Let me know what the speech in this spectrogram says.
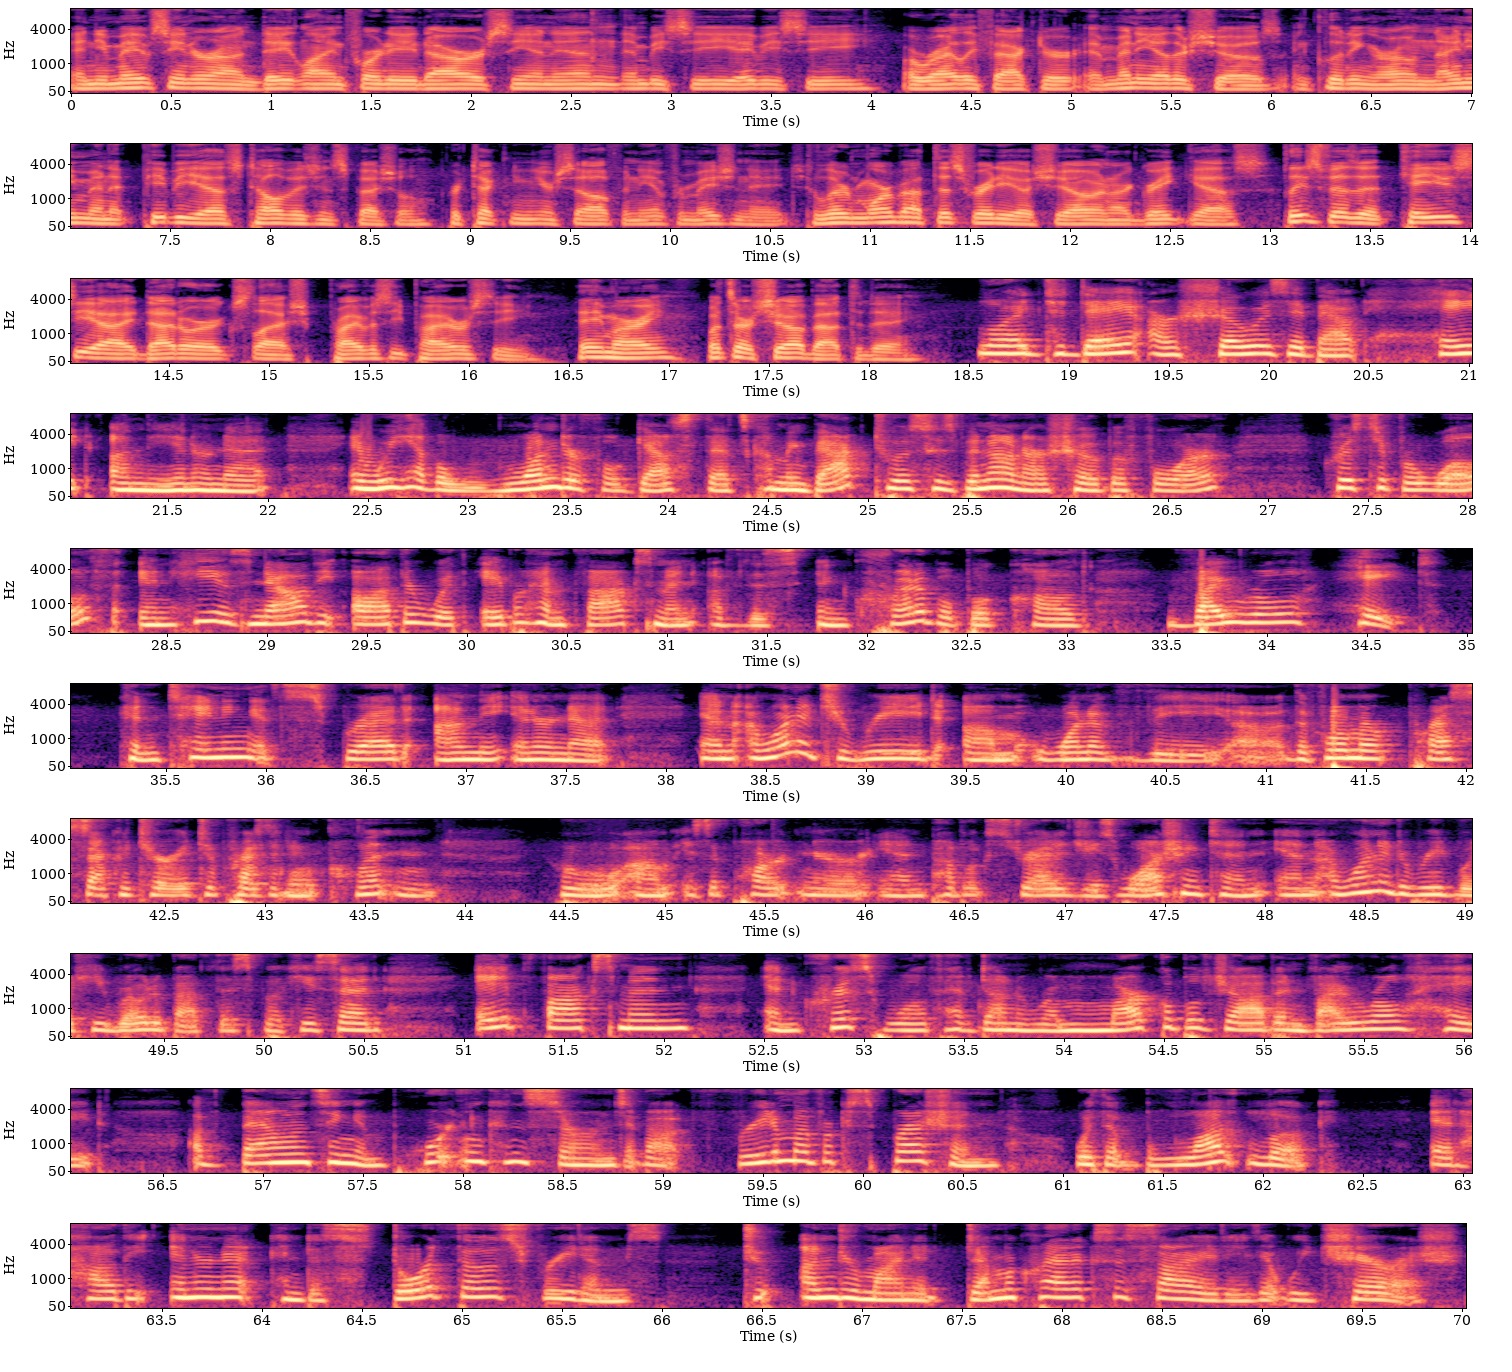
and you may have seen her on Dateline, 48 Hour, CNN, NBC, ABC, O'Reilly Factor, and many other shows, including her own 90 minute PBS television special, Protecting Yourself in the Information Age. To learn more about this radio show and our great guests, please visit kuci.org slash privacypiracy. Hey, Mari, what's our show about today? Lloyd, today our show is about hate on the internet. And we have a wonderful guest that's coming back to us who's been on our show before. Christopher Wolf, and he is now the author with Abraham Foxman of this incredible book called Viral Hate Containing Its Spread on the Internet. And I wanted to read um, one of the, uh, the former press secretary to President Clinton, who um, is a partner in Public Strategies Washington. And I wanted to read what he wrote about this book. He said, Abe Foxman and Chris Wolf have done a remarkable job in viral hate of balancing important concerns about freedom of expression with a blunt look at how the internet can distort those freedoms to undermine a democratic society that we cherish.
